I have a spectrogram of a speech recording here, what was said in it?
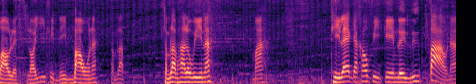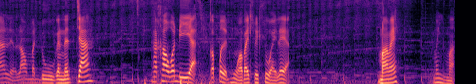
เบาๆเลย 120 นี่เบานะสำหรับสำหรับฮาโลวีนนะ มาทีแรกจะเข้าฟรีเกมเลยหรือเปล่านะ เดี๋ยวเรามาดูกันนะจ๊ะ ถ้าเข้าก็ดีอะ ก็เปิดหัวไปสวยๆเลยอะ มาไหม ไม่มา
